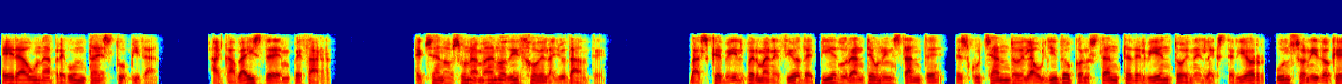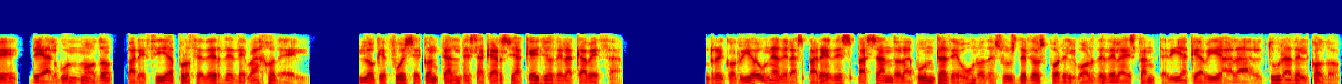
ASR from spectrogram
Era una pregunta estúpida. Acabáis de empezar. Échanos una mano, dijo el ayudante. Baskerville permaneció de pie durante un instante, escuchando el aullido constante del viento en el exterior, un sonido que, de algún modo, parecía proceder de debajo de él. Lo que fuese con tal de sacarse aquello de la cabeza. Recorrió una de las paredes pasando la punta de uno de sus dedos por el borde de la estantería que había a la altura del codo.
